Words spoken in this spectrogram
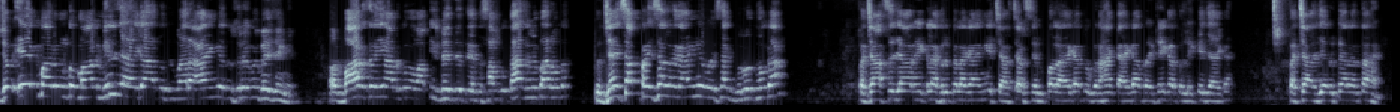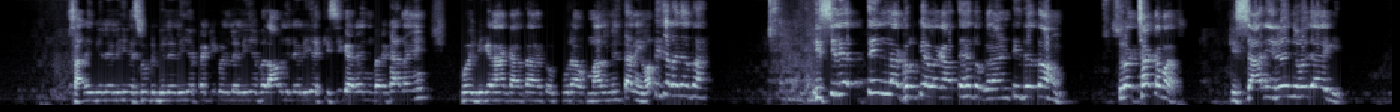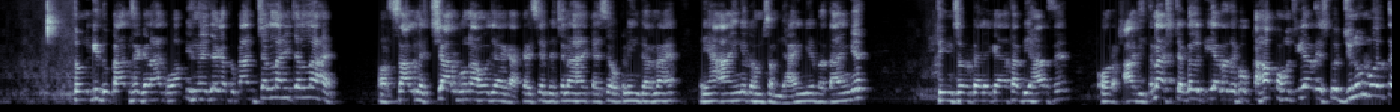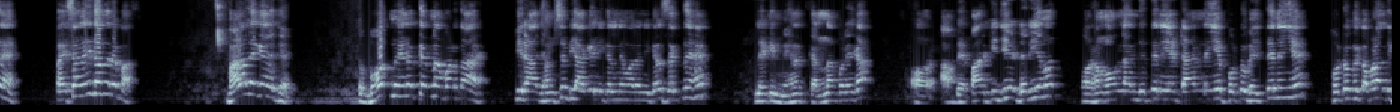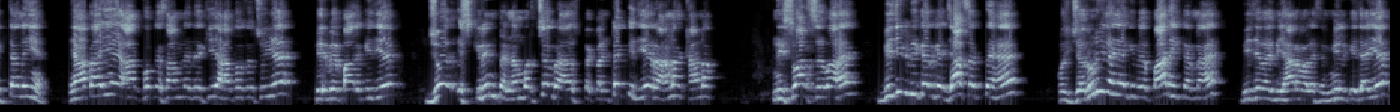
जब एक बार उनको माल मिल जाएगा तो दोबारा आएँगे, दूसरे को भेजेंगे। और बाहर से ही आपको वापिस भेज देते हैं तो शाम को कहा से व्यापार होगा? तो जैसा पैसा लगाएँगे, वैसा ग्रोथ होगा। पचास हज़ार, एक लाख रुपए लगाएँगे चार चार सैंपल आएगा तो ग्राहक आएगा, बैठेगा तो लेके जाएगा। पचास हज़ार रुपया रहता है। साड़ी भी ले लिए, सूट भी ले लिए, पेटीकोट ले लिए, ब्लाउज ले लिए, किसी का रेंज बैठा नहीं, कोई भी ग्राहक आता है तो पूरा माल मिलता नहीं, वापिस चला जाता है। इसीलिए तीन लाख रुपया लगाते हैं तो गारंटी देता हूँ, सुरक्षा कवच कि सारी रेंज हो जाएगी। तो उनकी दुकान से ग्राहक वापिस नहीं जाएगा, दुकान चलना ही चलना है, और साल में चार गुना हो जाएगा। कैसे बेचना है, कैसे ओपनिंग करना है, यहाँ आएँगे तो हम समझाएँगे, बताएँगे। तीन सौ रुपया लेके आया था बिहार से, और आज इतना स्ट्रगल किया तो देखो कहाँ पहुँच गया। तो इसको जुनून बोलते हैं। पैसा नहीं था मेरे पास। भाड़ा लेके आए थे। तो बहुत मेहनत करना पड़ता है। फिर आज हमसे भी आगे निकलने वाले निकल सकते हैं, लेकिन मेहनत करना पड़ेगा। और आप व्यापार कीजिए, डरिए मत। और हम ऑनलाइन देते नहीं है टाइम नहीं है फ़ोटो भेजते नहीं है। फ़ोटो में कपड़ा दिखता नहीं है। यहाँ पे आइए, आँखों के सामने देखिए, हाथों से छुइए। फिर व्यापार कीजिए, जो स्क्रीन पे नंबर चल रहा है, उस पर कॉन्टेक्ट कीजिए, रहना, खाना, निस्वार्थ सेवा है विज़िट भी करके जा सकते हैं। कोई ज़रूरी नहीं है कि व्यापार ही करना है। विजय भाई बिहार वाले से मिल के जाइए।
